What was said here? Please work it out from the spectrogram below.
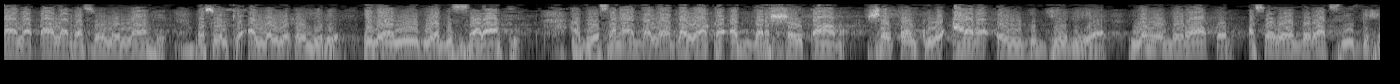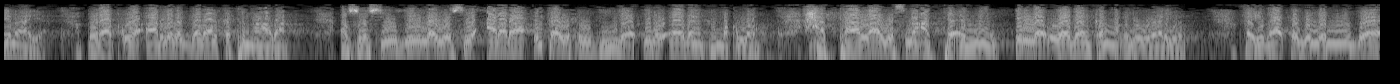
qaala qaala rasuulu ullaahi rasuulka alla wuxuu yidhi idaa nuudiya bisalaati haddii salaada loo dhawaaqo adbara ashaytaanu shaytaanku wuu carara oo wuu jeediyaa lahu duraaqun asagoo duraad sii bixinaya. Duraadku waa aaryada gadaal ka timaada. Asoo sii deynayo sii cararaa intaa wuxuu diidaa inuu aadaanka maqlo. Xataa laa yasmaca ata'diin ilaa uu aadaanka maqli waayo fa idaa qudiya annidaa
